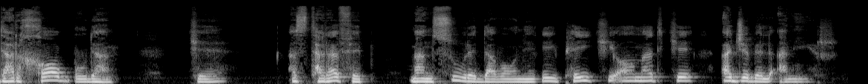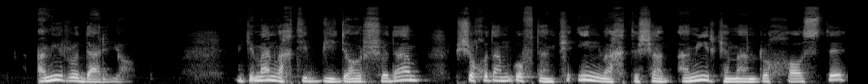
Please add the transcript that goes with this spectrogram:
در خواب بودم که از طرف منصور دوانیقی پیکی آمد که عجب الامیر. امیر رو دریاب. میگه من وقتی بیدار شدم پیش خودم گفتم که این وقت شب امیر که من رو خواسته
